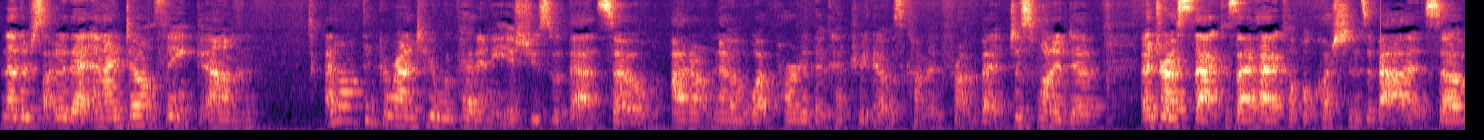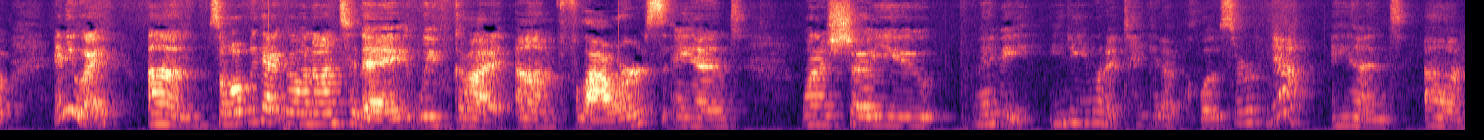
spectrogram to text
another side of that. And I don't think. Um, I don't think around here we've had any issues with that, so I don't know what part of the country that was coming from, but just wanted to address that because I had a couple questions about it. So anyway, um, so what we got going on today, we've got um, flowers, and want to show you. Maybe Edie, you want to take it up closer? Yeah. And um,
